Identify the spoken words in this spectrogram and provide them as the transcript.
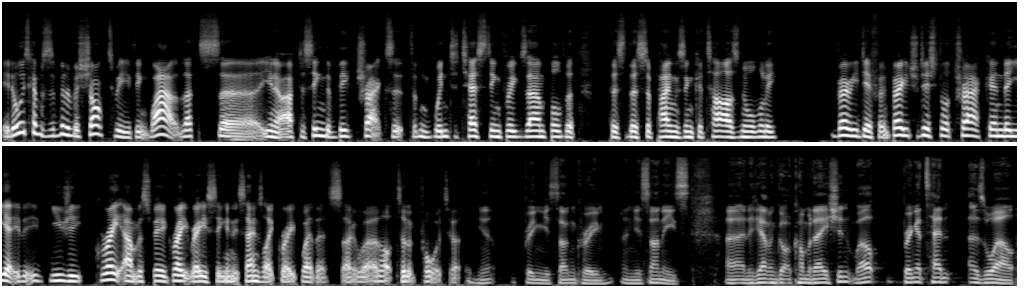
it always comes as a bit of a shock to me. You think, wow, that's uh, you know, after seeing the big tracks at the winter testing, for example, the the, the Sepangs and Qatars normally very different, very traditional track, and uh, yeah, it, it usually great atmosphere, great racing, and it sounds like great weather. So uh, a lot to look forward to. It. Yeah, bring your sun cream and your sunnies. Uh, and if you haven't got accommodation, well, bring a tent as well.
